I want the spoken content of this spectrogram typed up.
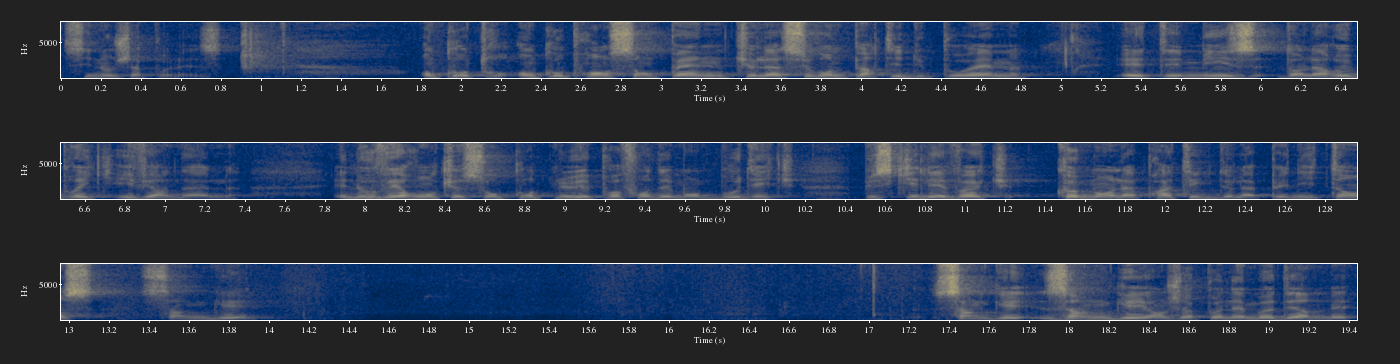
sino-japonaises. On, comprend sans peine que la seconde partie du poème a été mise dans la rubrique hivernale. Et nous verrons que son contenu est profondément bouddhique, puisqu'il évoque comment la pratique de la pénitence, sangue, sangue, zangue en japonais moderne, mais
